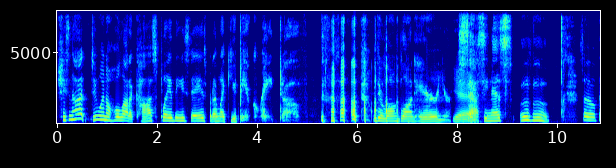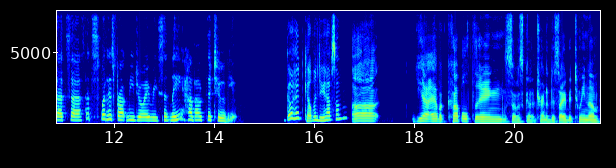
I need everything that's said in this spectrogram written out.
She's not doing a whole lot of cosplay these days, but I'm like, you'd be a great dove. With your long blonde hair and your Yeah. sassiness. hmm So that's uh, that's what has brought me joy recently. How about the two of you? Go ahead, Kelvin. Do you have something? Uh, yeah, I have a couple things. I was gonna trying to decide between them.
